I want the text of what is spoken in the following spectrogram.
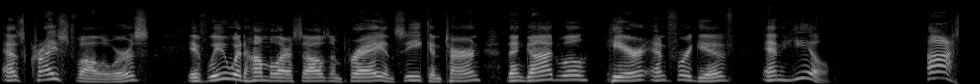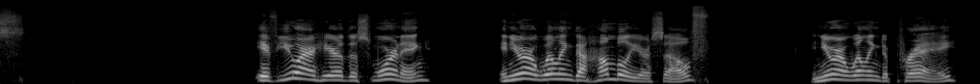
as Christ followers. If we would humble ourselves and pray and seek and turn, then God will hear and forgive and heal us. If you are here this morning and you are willing to humble yourself, and you are willing to pray,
